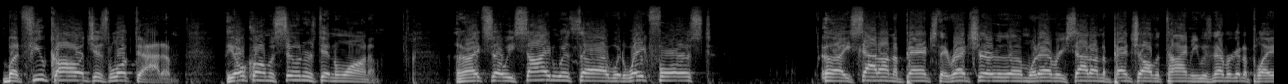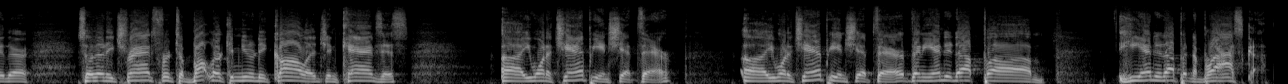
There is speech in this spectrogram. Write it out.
but few colleges looked at him. The Oklahoma Sooners didn't want him. All right, so he signed with uh, with Wake Forest. Uh, he sat on the bench. They redshirted him, whatever. He sat on the bench all the time. He was never going to play there. So then he transferred to Butler Community College in Kansas. Uh, he won a championship there. Uh, he won a championship there. Then he ended up um, he ended up at Nebraska.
